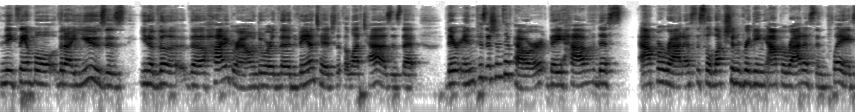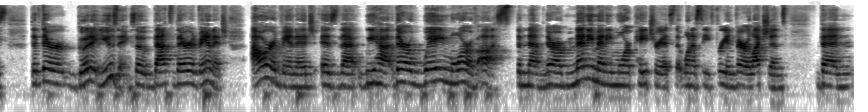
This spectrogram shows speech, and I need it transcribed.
And the example that I use is, you know, the the high ground or the advantage that the left has is that they're in positions of power. They have this apparatus, this election rigging apparatus in place that they're good at using. So that's their advantage. Our advantage is that we have, there are way more of us than them. There are many, many more patriots that want to see free and fair elections than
